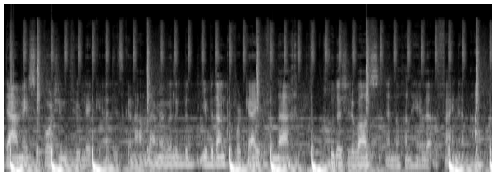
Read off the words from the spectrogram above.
daarmee support je natuurlijk dit kanaal. Daarmee wil ik je bedanken voor het kijken vandaag. Goed dat je er was en nog een hele fijne avond.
